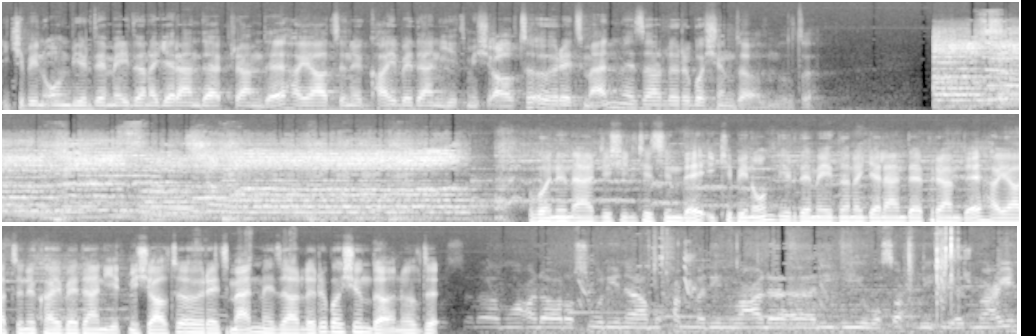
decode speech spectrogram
2011'de meydana gelen depremde hayatını kaybeden 76 öğretmen mezarları başında alınıldı. Van'ın Erciş ilçesinde 2011'de meydana gelen depremde hayatını kaybeden 76 öğretmen mezarları başında anıldı. السلام على رسولنا محمد وعلى آله وصحبه أجمعين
